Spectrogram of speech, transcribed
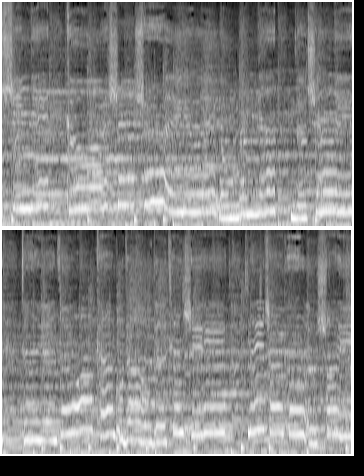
是你可我已失去为你泪流满面的权利但愿在我看不到的天际你张开了双翼。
